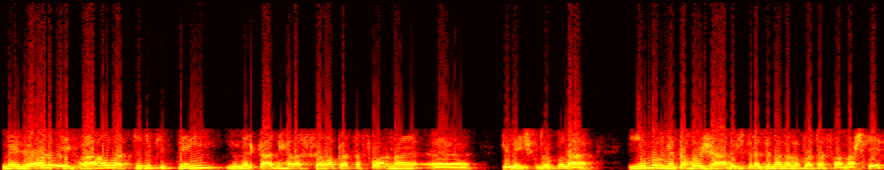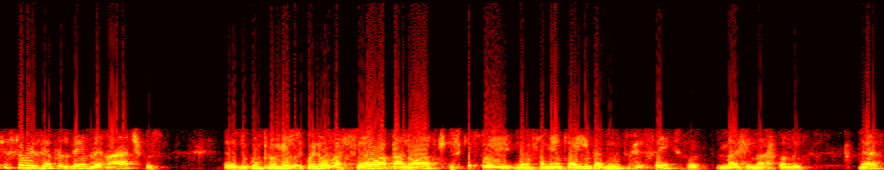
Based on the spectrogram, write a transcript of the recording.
melhor ou igual a tudo que tem no mercado em relação à plataforma uh, de lente intraocular. E o um movimento arrojado de trazer uma nova plataforma. Acho que esses são exemplos bem emblemáticos uh, do compromisso com a inovação, a Panoptics, que foi lançamento ainda muito recente, se for imaginar quando né?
